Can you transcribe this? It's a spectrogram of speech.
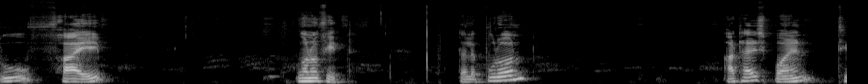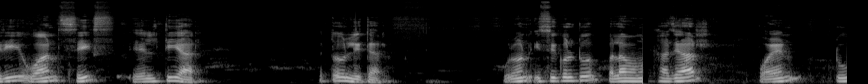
টু ফাইভ ঘনফিট। তাহলে পূরণ আঠাইশ point three one six LTR এত লিটার। পূরণ ইসিকুয়াল টু পেলাম এক হাজার point two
